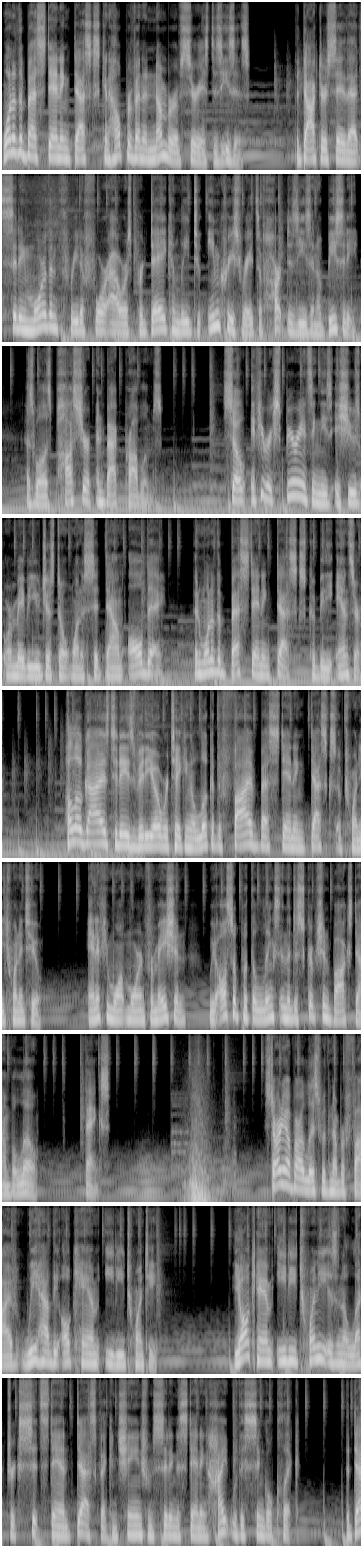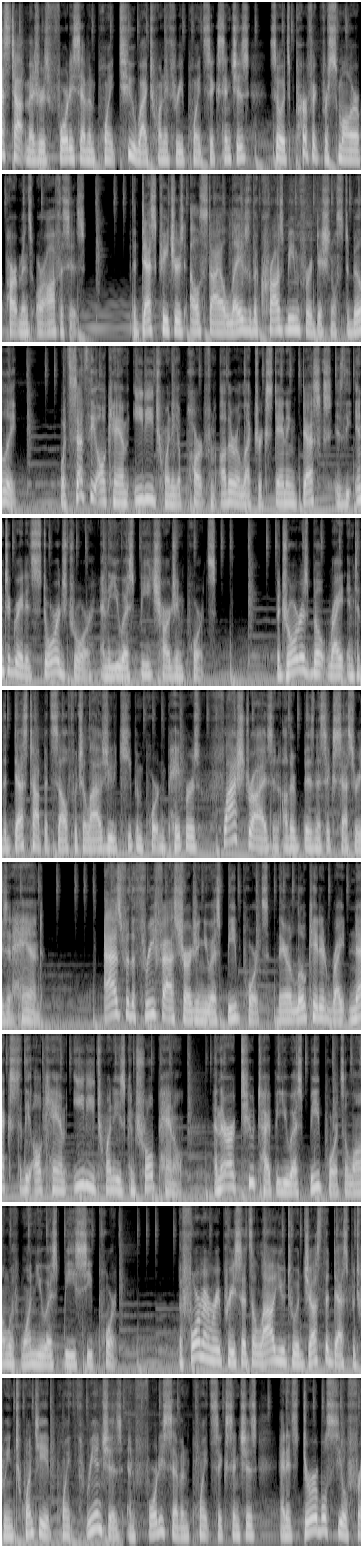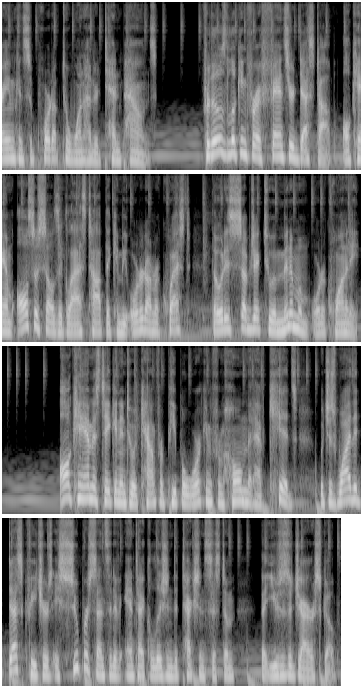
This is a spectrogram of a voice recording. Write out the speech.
One of the best standing desks can help prevent a number of serious diseases. The doctors say that sitting more than three to four hours per day can lead to increased rates of heart disease and obesity, as well as posture and back problems. So, if you're experiencing these issues or maybe you just don't want to sit down all day, then one of the best standing desks could be the answer. Hello guys, today's video we're taking a look at the 5 best standing desks of 2022. And if you want more information, we'd also put the links in the description box down below. Thanks. Starting up our list with number 5, we have the Allcam ED20. The Allcam ED20 is an electric sit-stand desk that can change from sitting to standing height with a single click. The desktop measures 47.2 by 23.6 inches, so it's perfect for smaller apartments or offices. The desk features L-style legs with a crossbeam for additional stability. What sets the Allcam ED20 apart from other electric standing desks is the integrated storage drawer and the USB charging ports. The drawer is built right into the desktop itself, which allows you to keep important papers, flash drives, and other business accessories at hand. As for the three fast-charging USB ports, they are located right next to the Allcam ED20's control panel, and there are two type of USB ports along with one USB-C port. The four memory presets allow you to adjust the desk between 28.3 inches and 47.6 inches, and its durable steel frame can support up to 110 pounds. For those looking for a fancier desktop, Allcam also sells a glass top that can be ordered on request, though it is subject to a minimum order quantity. Allcam is taken into account for people working from home that have kids, which is why the desk features a super sensitive anti-collision detection system that uses a gyroscope.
